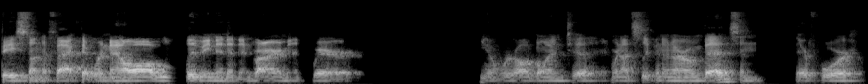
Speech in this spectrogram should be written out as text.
based on the fact that we're now all living in an environment where you know, we're all going to, we're not sleeping in our own beds, and therefore,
